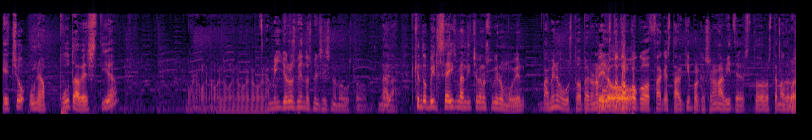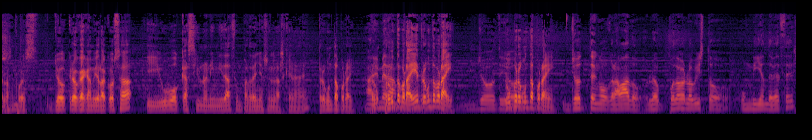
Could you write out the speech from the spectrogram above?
hecho una puta bestia. Bueno, bueno, bueno, bueno, bueno. bueno. A mí yo los vi en 2006 y no me gustó nada. Es que en 2006 me han dicho que no estuvieron muy bien. A mí no me gustó, pero no Pero- me gustó tampoco Zack Starkey porque suenan a Beatles, todos los temas de los Bueno, 60. pues yo creo que ha cambiado la cosa y hubo casi unanimidad hace un par de años en la esquena, ¿eh? Pregunta por ahí. A mí Pre- me da pregunta por ahí, ¿eh? mucha Pregunta por ahí. Yo, tío, Tú pregunta por ahí. Yo tengo grabado, lo- puedo haberlo visto un millón de veces.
